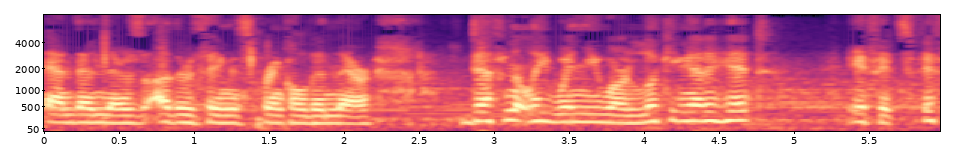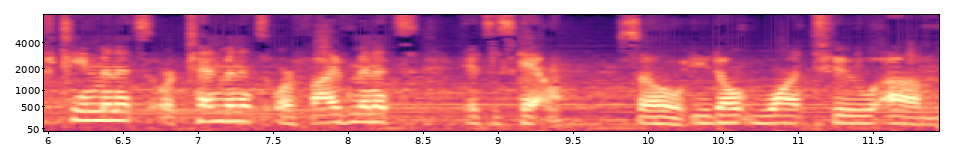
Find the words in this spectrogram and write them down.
and then there's other things sprinkled in there definitely when you are looking at a hit if it's 15 minutes or 10 minutes or 5 minutes, it's a scam. So you don't want to, um,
